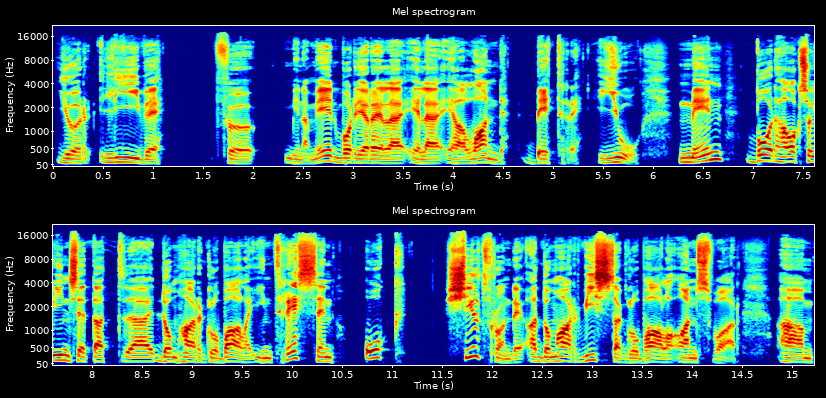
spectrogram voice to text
gör livet för mina medborgare eller, eller, eller land bättre? Jo, men båda har också insett att äh, de har globala intressen och skilt från det att de har vissa globala ansvar. Um,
